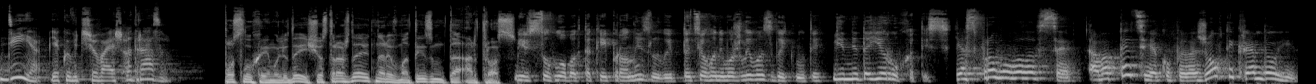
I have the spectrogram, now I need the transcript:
дія, яку відчуваєш одразу. Послухаємо людей, що страждають на ревматизм та артроз. Біль в суглобах такий пронизливий, до цього неможливо звикнути. Він не дає рухатись. Я спробувала все. А в аптеці я купила жовтий крем Долгіт.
